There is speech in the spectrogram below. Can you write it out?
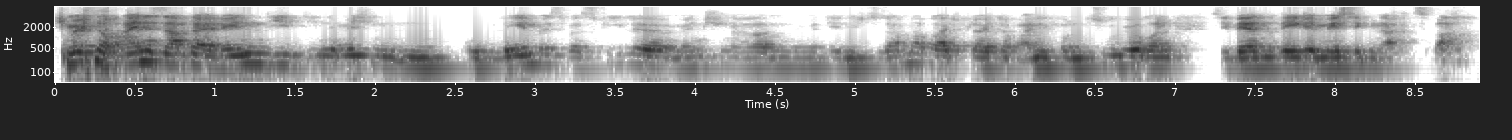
ich möchte noch eine Sache erwähnen, die, die nämlich ein Problem ist, was viele Menschen haben, mit denen ich zusammenarbeite, vielleicht auch einige von den Zuhörern. Sie werden regelmäßig nachts wach.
